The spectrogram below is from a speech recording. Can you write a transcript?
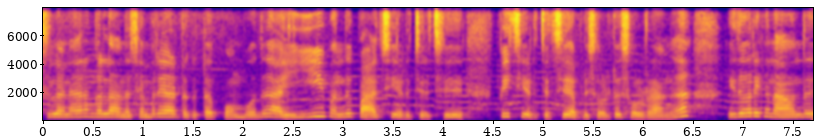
சில நேரங்களில் அந்த செம்பரையாட்டுக்கிட்ட போகும்போது ஈ வந்து பாய்ச்சி அடிச்சிருச்சு பீச்சி அடிச்சிருச்சு அப்படி சொல்லிட்டு சொல்கிறாங்க இது வரைக்கும் நான் வந்து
